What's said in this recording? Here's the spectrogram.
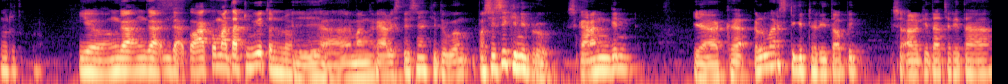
menurutku. Ya enggak enggak enggak kok aku mata duit tuh loh. Iya emang realistisnya gitu bang. Posisi gini bro. Sekarang mungkin ya agak keluar sedikit dari topik soal kita cerita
